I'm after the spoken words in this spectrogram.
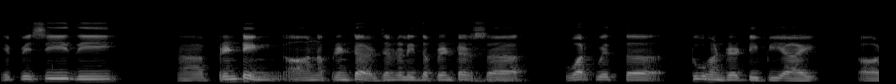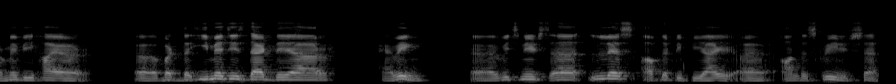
if we see the uh, printing on a printer generally the printers uh, work with uh, 200 dpi or maybe higher uh, but the images that they are having which needs less of the dpi on the screen itself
